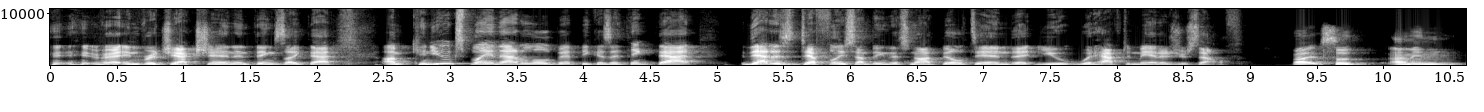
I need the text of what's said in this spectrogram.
and, and, rejection and things like that. Um, can you explain that a little bit? Because I think that that is definitely something that's not built in that you would have to manage yourself. Right. So, I mean,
